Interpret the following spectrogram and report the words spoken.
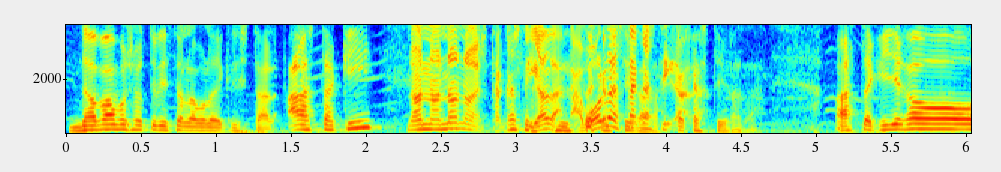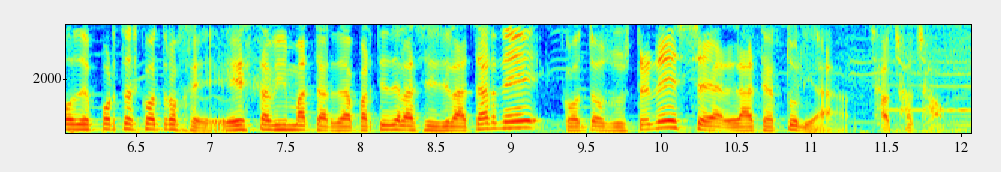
No vamos a utilizar la bola de cristal. Hasta aquí. No, no, no, no, está castigada. La bola está castigada. Está castigada. Hasta aquí llegado Deportes 4G. Esta misma tarde, a partir de las 6 de la tarde, con todos ustedes, eh, la tertulia. Chao, chao, chao.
